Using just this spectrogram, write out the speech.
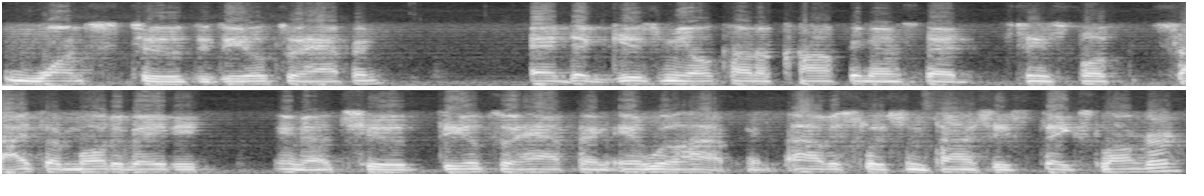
wants to the deal to happen, and that gives me all kind of confidence that since both sides are motivated, you know, to deal to happen, it will happen. Obviously, sometimes it takes longer.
